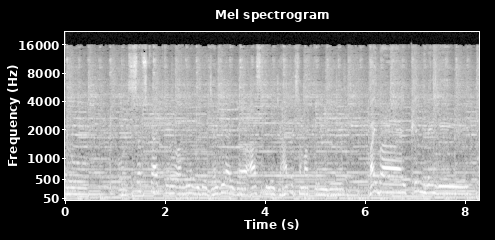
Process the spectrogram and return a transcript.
करो और सब्सक्राइब करो। अगले वीडियो जल्दी आएगा। आज के लिए जहाँ तक समाप्त करेंगे। Bye bye. फिर मिलेंगे।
